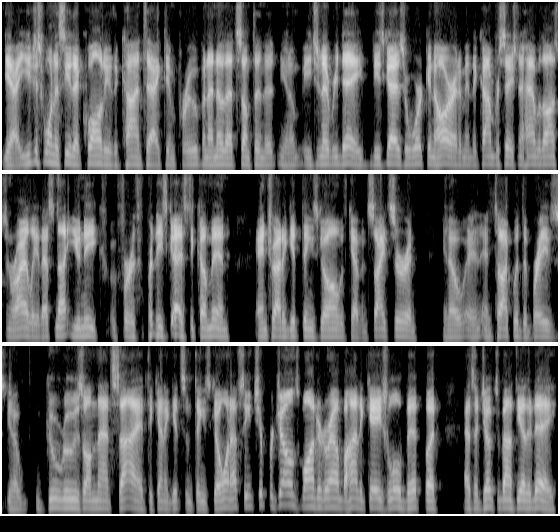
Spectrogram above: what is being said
Yeah, you just want to see that quality of the contact improve. And I know that's something that, you know, each and every day these guys are working hard. I mean, the conversation I had with Austin Riley, that's not unique for, for these guys to come in and try to get things going with Kevin Seitzer and you know, and, and talk with the Braves, you know, gurus on that side to kind of get some things going. I've seen Chipper Jones wandered around behind the cage a little bit, but as I joked about the other day,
